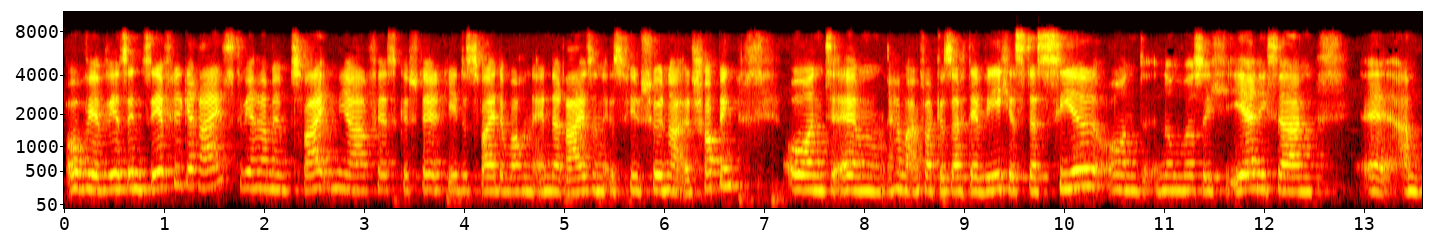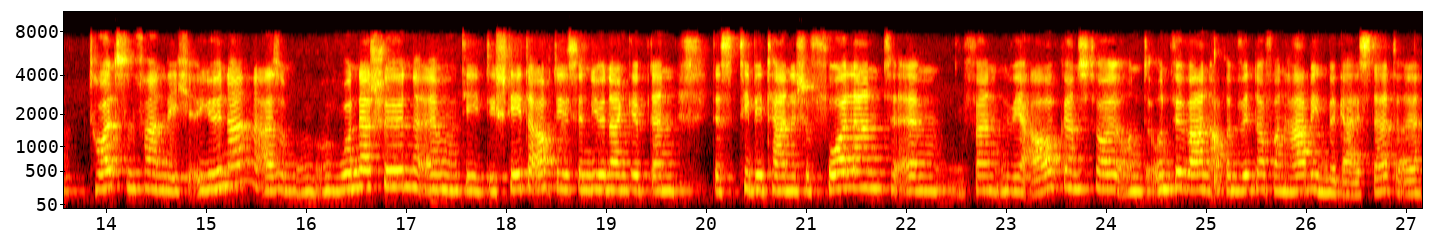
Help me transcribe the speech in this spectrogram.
oh, wir, wir sind sehr viel gereist. Wir haben im zweiten Jahr festgestellt, jedes zweite Wochenende Reisen ist viel schöner als Shopping. Und ähm, haben einfach gesagt, der Weg ist das Ziel. Und nun muss ich ehrlich sagen, äh, am tollsten fand ich Yunnan, also wunderschön, ähm, die, die Städte auch, die es in Yunnan gibt. Dann das tibetanische Vorland ähm, fanden wir auch ganz toll. Und, und wir waren auch im Winter von Harbin begeistert. Äh,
